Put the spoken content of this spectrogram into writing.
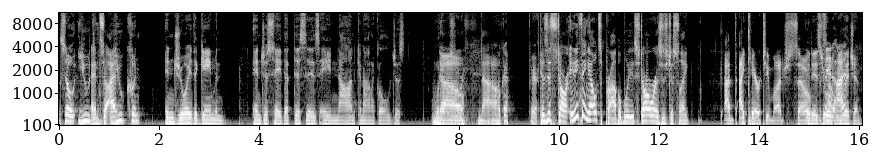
So you And so I- you couldn't enjoy the game and and just say that this is a non-canonical just whatever no, story. no. Okay, fair. Because it's Star. Anything else, probably. Star Wars is just like. I, I care too much, so It is your Did I- religion.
